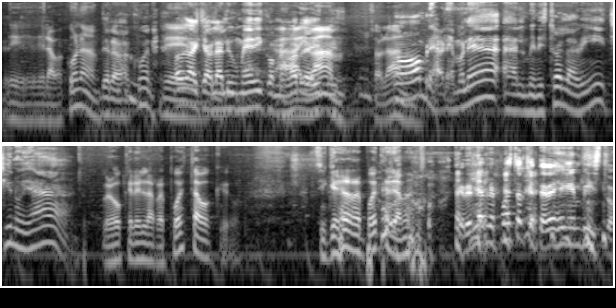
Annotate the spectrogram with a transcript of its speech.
¿De, de la vacuna? de la vacuna? De- hay que hablarle a un médico mejor Ahí de ahí. No, hombre, hablemosle a- al ministro Alaví, chino, ya. ¿Pero vos querés la respuesta o qué? Si querés la respuesta, llamemos. ¿Querés la respuesta o que te dejen en visto?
